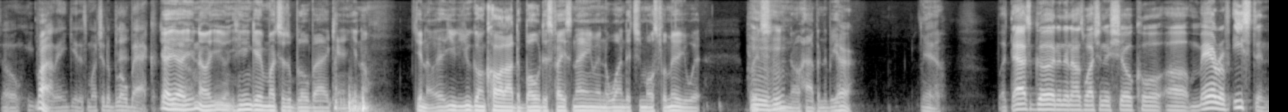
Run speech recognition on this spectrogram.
So he Right. probably ain't get as much of the blowback. Yeah, yeah, you know, you, he didn't get much of the blowback, and you know, you know, you you gonna call out the boldest face name and the one that you're most familiar with, which you know happened to be her. Yeah. But that's good. And then I was watching this show called uh, Mare of Easttown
